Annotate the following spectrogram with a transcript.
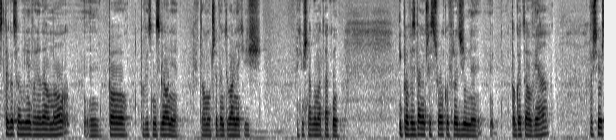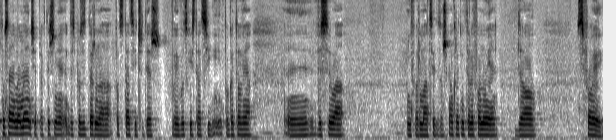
Z tego co mnie wiadomo, y, po powiedzmy zgonie w domu, czy ewentualnie jakiś, jakimś nagłym ataku i po wezwaniu przez członków rodziny y, pogotowia, właściwie już w tym samym momencie praktycznie dyspozytor na podstacji, czy też wojewódzkiej stacji pogotowia y, wysyła informację, to znaczy konkretnie telefonuje do swojej,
